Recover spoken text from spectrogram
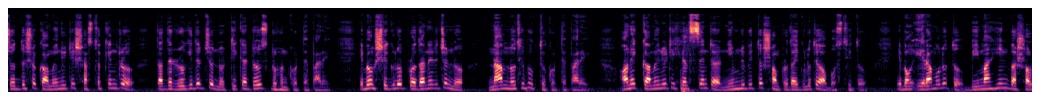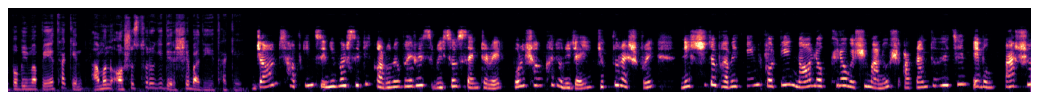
চোদ্দশো কমিউনিটি স্বাস্থ্যকেন্দ্র তাদের রোগীদের জন্য টিকা ডোজ গ্রহণ করতে পারে এবং সেগুলো প্রদানের জন্য নাম নথিভুক্ত করতে পারে অনেক কমিউনিটি হেলথ সেন্টার নিম্নবিত্ত সম্প্রদায়গুলোতে অবস্থিত এবং এরা মূলত বিমাহীন বা স্বল্প বিমা পেয়ে থাকেন এমন অসুস্থ রোগীদের সেবা দিয়ে থাকে। Johns Hopkins University corona virus research সেন্টারের পরিসংখ্যান অনুযায়ী যুক্তরাষ্ট্রে নিশ্চিতভাবে তিন কোটি ন লক্ষেরও বেশি মানুষ আক্রান্ত হয়েছেন এবং পাঁচশো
